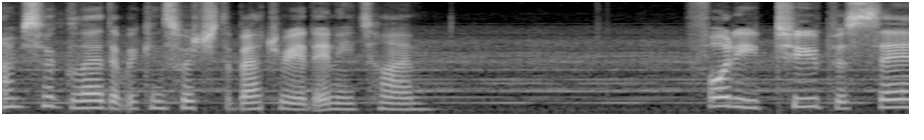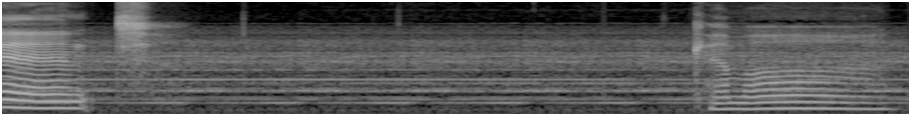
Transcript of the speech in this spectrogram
I'm so glad that we can switch the battery at any time. 42%. Come on.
